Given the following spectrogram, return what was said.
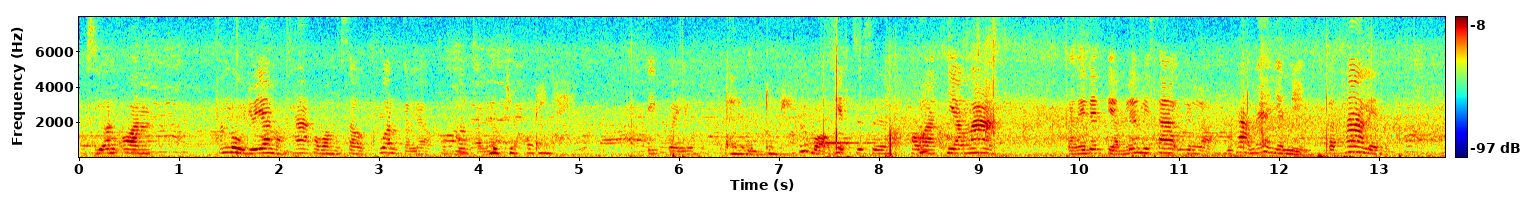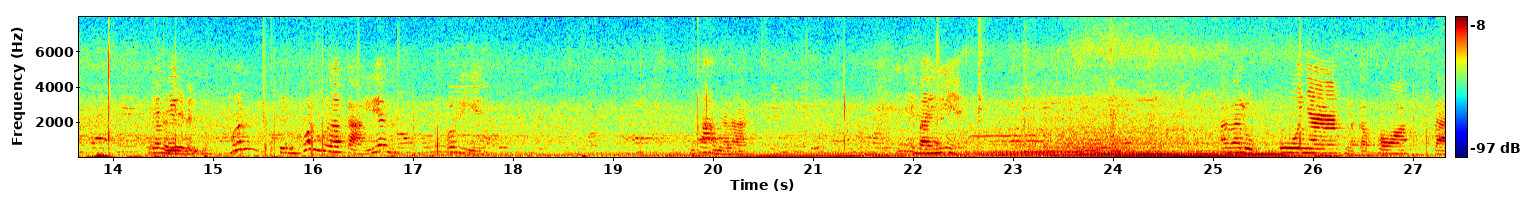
อาสีอ่อนๆมันรู้อยู่ย่านของท่าเพราะว่ามันเศร้าท่วนกันแล้วเขาท่วนกันแล้ลูวกเกี่ยวเขาได้ไงติ๊กไว้อยู่ถ่ายรูปตรงนี้คือบอกเฮ็ดซื่อๆเพราะว่าเที่ยงมากแต่ได้เตรียมเรื่องวิซ่าอื่นหรอกถ้าแม่ยันนี่กับท่าเล่นเรื่องนี้เป็นมันเป็นคนเมือการเลี้ยนก็ดี ถ้าเวลา นี่ใบนี่อันละลูกปูยาแล้วก็พอตา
